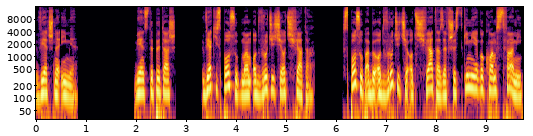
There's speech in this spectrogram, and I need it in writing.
wieczne imię. Więc Ty pytasz, w jaki sposób mam odwrócić się od świata? Sposób, aby odwrócić się od świata ze wszystkimi jego kłamstwami,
